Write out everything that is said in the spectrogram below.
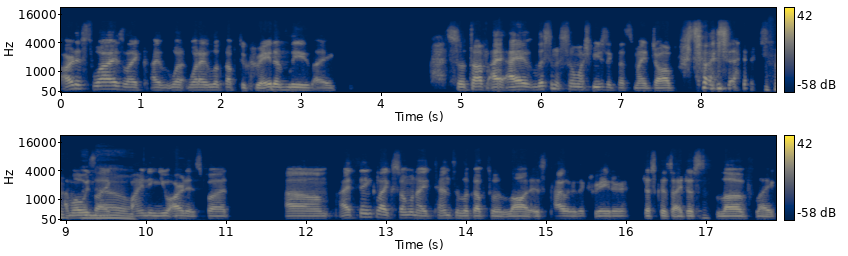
artist wise, like I what what I look up to creatively, like it's so tough. I, I listen to so much music. That's my job. I'm always like finding new artists. But um, I think like someone I tend to look up to a lot is Tyler the Creator, just because I just love like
